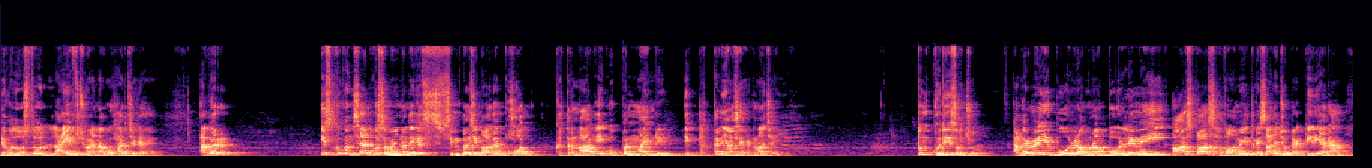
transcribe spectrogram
देखो दोस्तों लाइफ जो है ना, वो हर जगह है। अगर इसको कंसेप्ट को समझना देखे सिंपल सी बात है, बहुत खतरनाक, एक ओपन माइंडेड एक ढक्कन यहाँ से हटना चाहिए। तुम खुद ही सोचो, अगर मैं ये बोल रहा हूँ ना, बोलने में ही आसपास हवा में इतने सारे जो बैक्टीरिया है ना,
